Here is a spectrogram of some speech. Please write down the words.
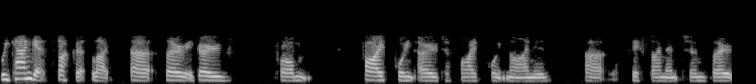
we can get stuck at like uh, so it goes from 5.0 to 5.9 is uh, fifth dimension. So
